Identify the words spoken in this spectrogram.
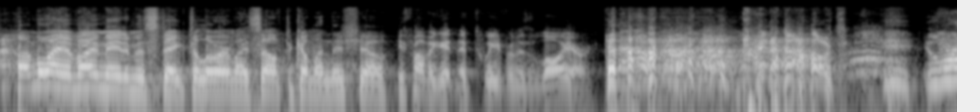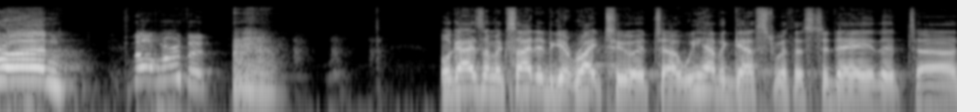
Oh, boy, have I made a mistake to lower myself to come on this show. He's probably getting a tweet from his lawyer. Get out! Get out! Run! It's not worth it. Well, guys, I'm excited to get right to it. Uh, we have a guest with us today that, uh,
